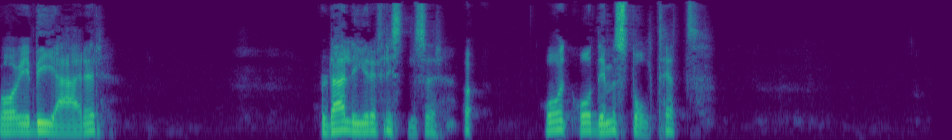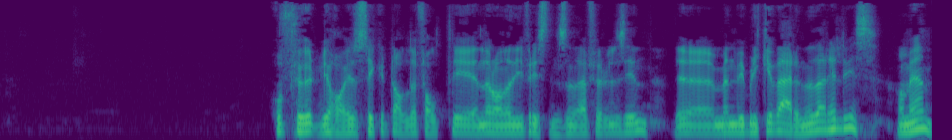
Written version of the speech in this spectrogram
hva vi begjærer. For der ligger det fristelser. Og, og det med stolthet. Og før, Vi har jo sikkert alle falt i en eller annen av de fristelsene der før eller siden. Det, men vi blir ikke værende der, heldigvis. Amen.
